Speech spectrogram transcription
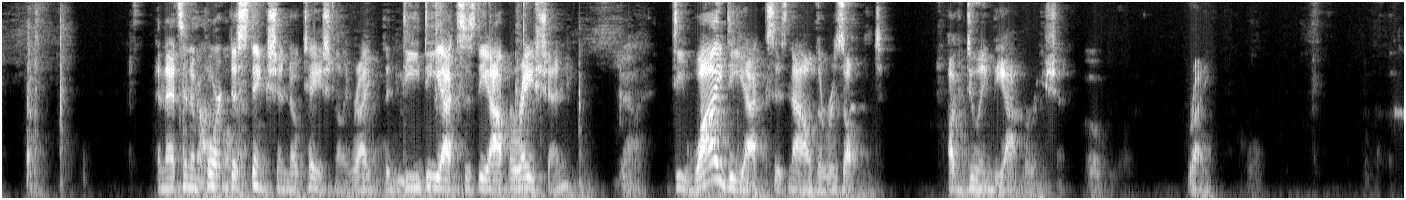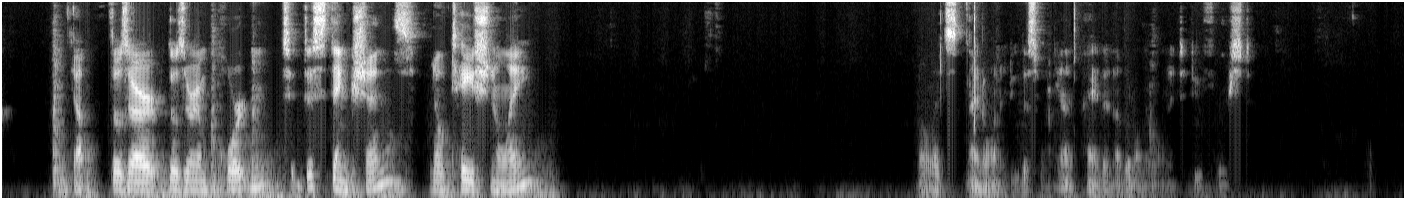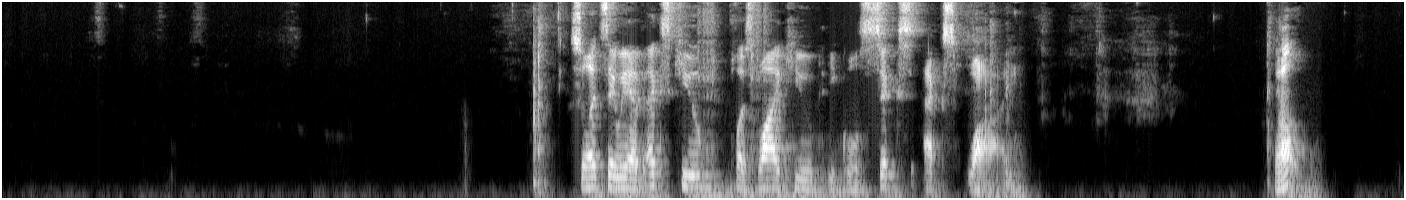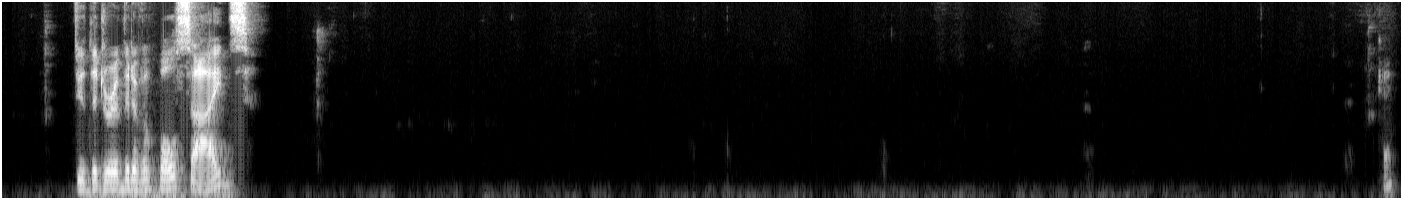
And that's an Got important distinction notationally, right? The d dx is the operation. Yeah. dy dx is now the result of doing the operation. Oh. Right. Yep, those are those are important distinctions notationally. Well, let's. I don't want to do this one yet. I had another one I wanted to do first. So let's say we have x cubed plus y cubed equals 6xy. Well, do the derivative of both sides. Okay.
